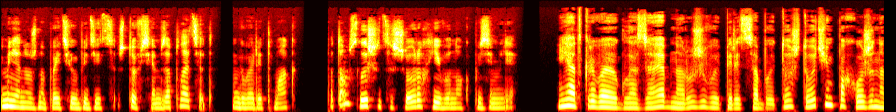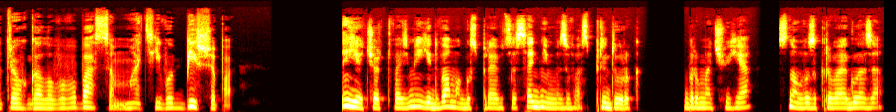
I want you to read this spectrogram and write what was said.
Мне нужно пойти убедиться, что всем заплатят, говорит Мак, Потом слышится шорох его ног по земле. Я открываю глаза и обнаруживаю перед собой то, что очень похоже на трехголового баса, мать его, Бишепа. Я, черт возьми, едва могу справиться с одним из вас, придурок. Бормочу я, снова закрывая глаза.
